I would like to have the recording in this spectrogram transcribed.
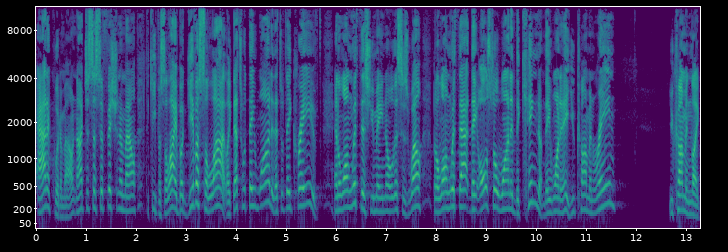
adequate amount, not just a sufficient amount to keep us alive, but give us a lot. Like that's what they wanted, that's what they craved. And along with this, you may know this as well, but along with that, they also wanted the kingdom. They wanted, hey, you come and reign. You come and like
